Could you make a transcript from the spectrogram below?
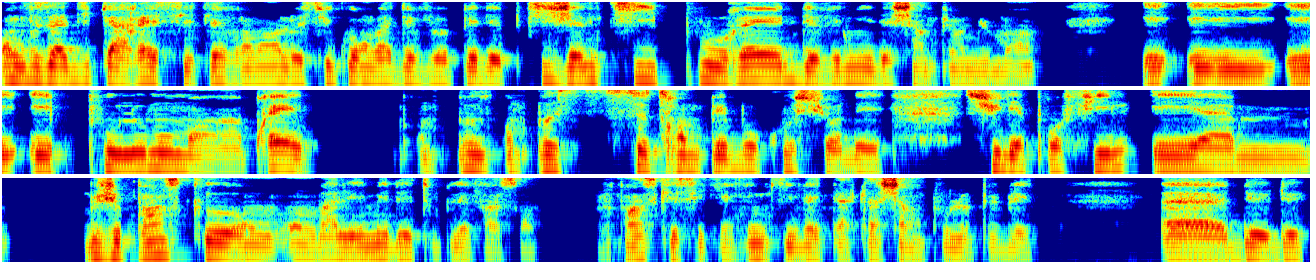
On vous a dit qu'Arès, c'était vraiment le truc où on va développer des petits jeunes qui pourraient devenir des champions du monde. Et, et, et, pour le moment, après, on peut, on peut se tromper beaucoup sur des, sur des profils et euh, je pense qu'on on va l'aimer de toutes les façons. Je pense que c'est quelqu'un qui va être attachant pour le public. Euh, de, de,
